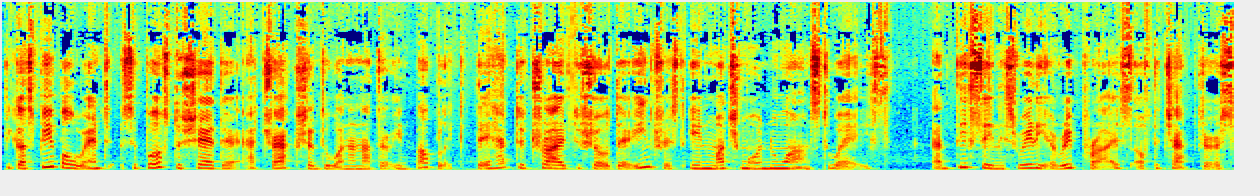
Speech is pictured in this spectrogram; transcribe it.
Because people weren't supposed to share their attraction to one another in public, they had to try to show their interest in much more nuanced ways. And this scene is really a reprise of the chapters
